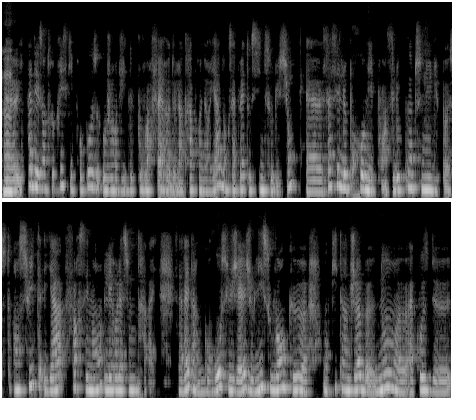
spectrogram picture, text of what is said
Mmh. il y a des entreprises qui proposent aujourd'hui de pouvoir faire de l'intrapreneuriat, donc ça peut être aussi une solution. ça, c'est le premier point, c'est le contenu du poste. Ensuite, il y a forcément les relations de travail. Ça va être un gros sujet. Je lis souvent que on quitte un job euh, non euh, à cause de,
